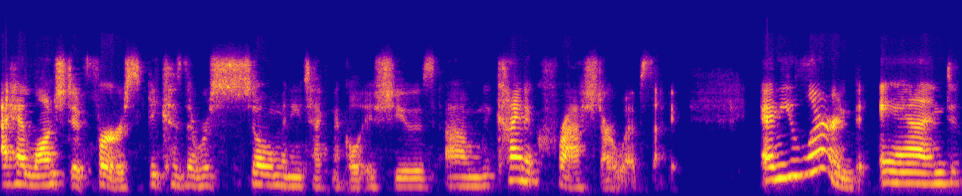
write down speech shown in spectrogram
I had launched it first because there were so many technical issues. Um, we kind of crashed our website. And you learned. And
